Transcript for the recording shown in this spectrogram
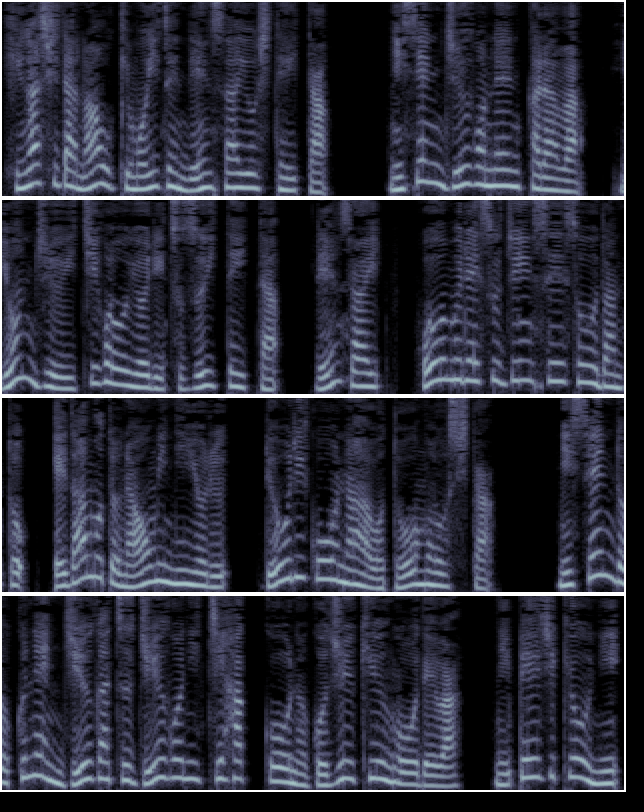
東田直樹も以前連載をしていた。2015年からは41号より続いていた連載ホームレス人生相談と枝本直美による料理コーナーを統合した。2006年10月15日発行の59号では2ページ強に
